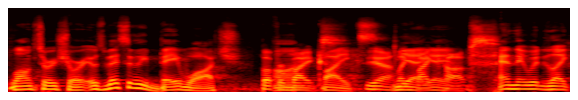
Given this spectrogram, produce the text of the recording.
Long story short, it was basically Baywatch, But for on bikes. Bikes, Yeah, like bike cops. And they would like,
